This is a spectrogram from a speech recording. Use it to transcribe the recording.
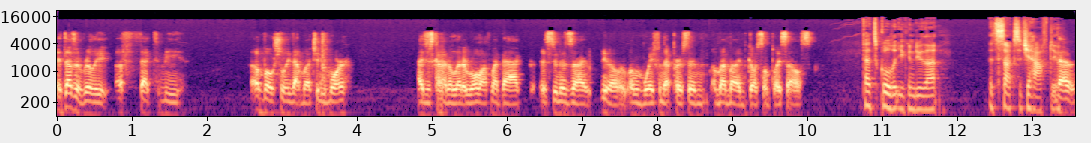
it doesn't really affect me emotionally that much anymore. I just kind of let it roll off my back. As soon as I, you know, I'm away from that person, my mind goes someplace else. That's cool that you can do that. It sucks that you have to. Yeah,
